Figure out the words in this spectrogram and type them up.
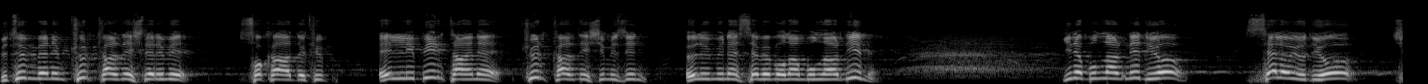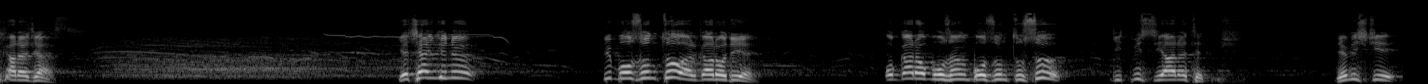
Bütün benim Kürt kardeşlerimi sokağa döküp 51 tane Kürt kardeşimizin ölümüne sebep olan bunlar değil mi? Yine bunlar ne diyor? Selo'yu diyor çıkaracağız. Geçen günü bir bozuntu var Garo diye. O Garo bozan bozuntusu gitmiş ziyaret etmiş. Demiş ki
